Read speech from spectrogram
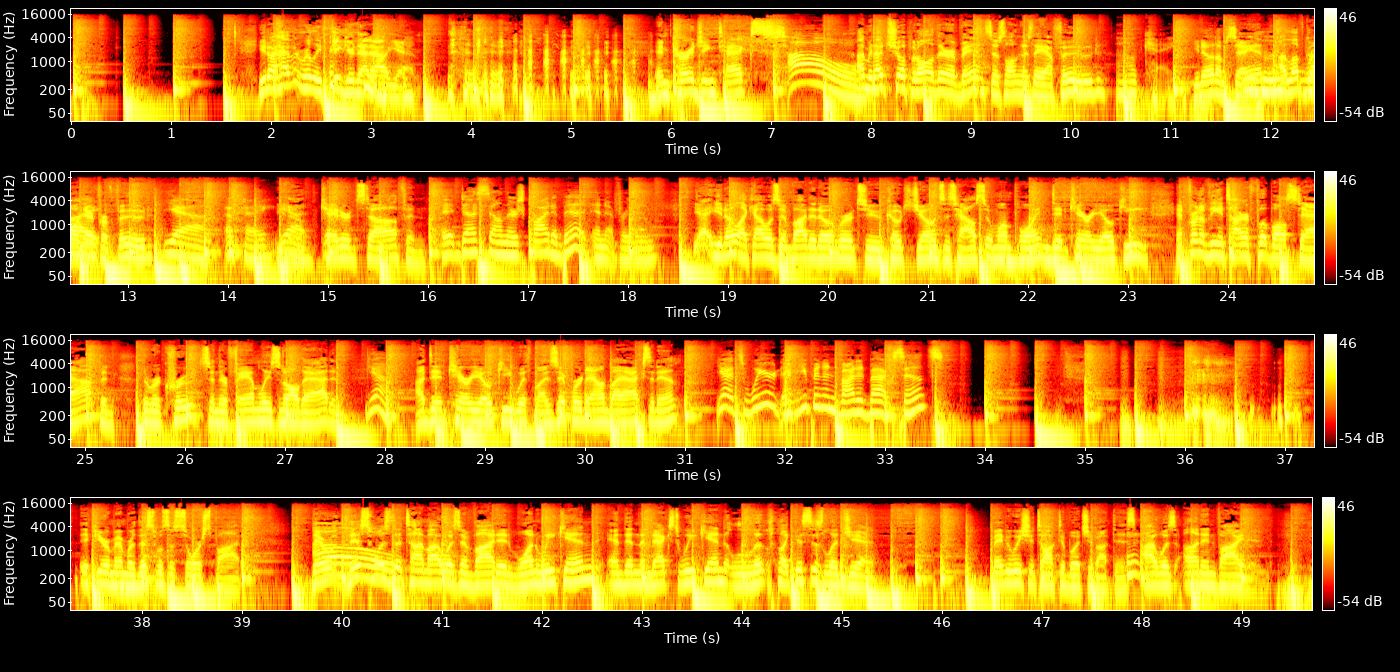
You know, I haven't really figured that out yet. Encouraging texts. Oh, I mean, I'd show up at all their events as long as they have food. okay. You know what I'm saying? Mm-hmm. I love going there for food. Yeah, okay. you yeah, know, catered stuff and it does sound there's quite a bit in it for them. yeah, you know, like I was invited over to Coach Jones's house at one point and did karaoke in front of the entire football staff and the recruits and their families and all that. And Yeah. I did karaoke with my zipper down by accident. Yeah, it's weird. Have you been invited back since? If you remember, this was a sore spot. There, Oh. this was the time I was invited one weekend, and then the next weekend, li- like this is legit. Maybe we should talk to Butch about this. Mm. I was uninvited.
